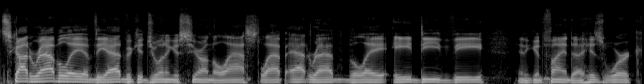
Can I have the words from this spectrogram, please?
Scott Rabalais of The Advocate joining us here on the last lap at Rabalais ADV. And you can find uh, his work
